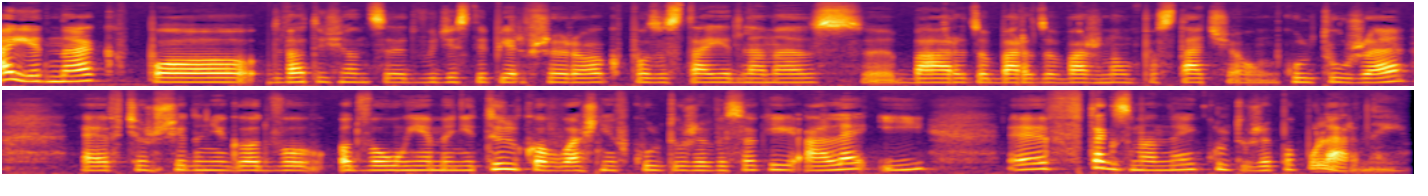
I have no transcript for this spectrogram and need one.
a jednak po 2021 rok pozostaje dla nas bardzo, bardzo ważną postacią w kulturze. E, wciąż się do niego odwo odwołujemy nie tylko właśnie w kulturze wysokiej, ale i e, w tak zwanej kulturze kulturze popularnej.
